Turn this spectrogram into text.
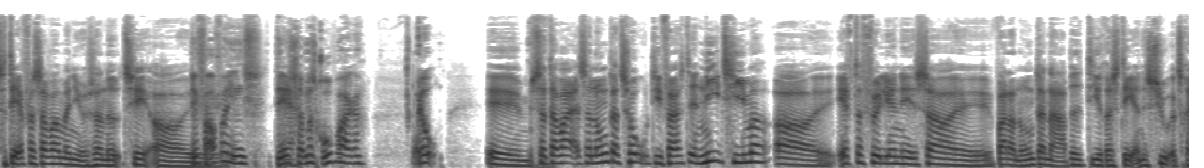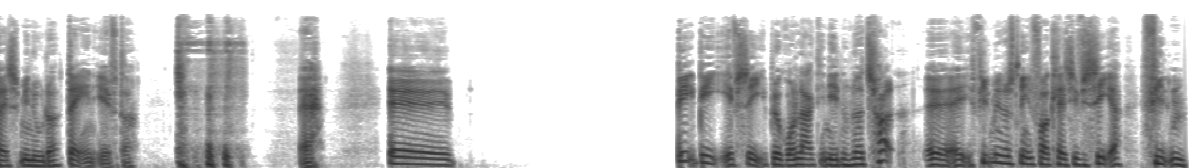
Så derfor så var man jo så nødt til at... Øh, Det er fagforenings. Det er ja. med skruebrækker. Jo. Øh, så der var altså nogen, der tog de første 9 timer, og øh, efterfølgende så øh, var der nogen, der nappede de resterende 67 minutter dagen efter. ja. Øh, BBFC blev grundlagt i 1912 øh, af filmindustrien for at klassificere film,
